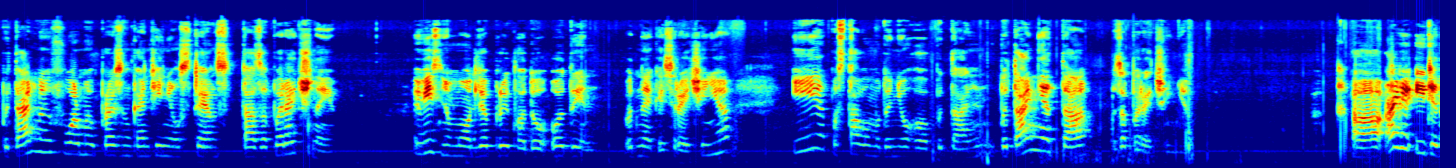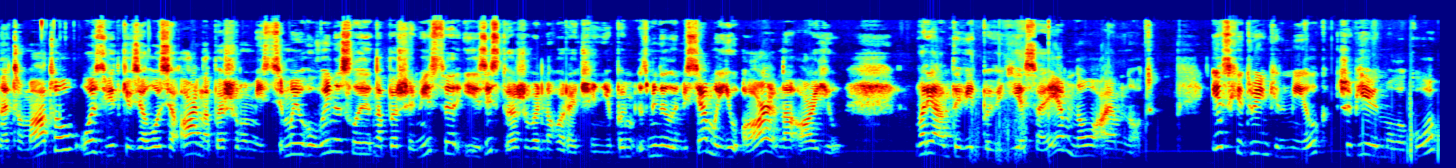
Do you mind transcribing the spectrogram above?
питальної форми present continuous tense та заперечної. Візьмемо для прикладу один, одне якесь речення і поставимо до нього питання та заперечення. Are you eating a tomato? Ось звідки взялося are на першому місці. Ми його винесли на перше місце і зі стверджувального речення. Змінили місцями you are на are you. Варіанти відповіді Yes, I am, No, I am not. Is he drinking milk? Чи п'є він молоко?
